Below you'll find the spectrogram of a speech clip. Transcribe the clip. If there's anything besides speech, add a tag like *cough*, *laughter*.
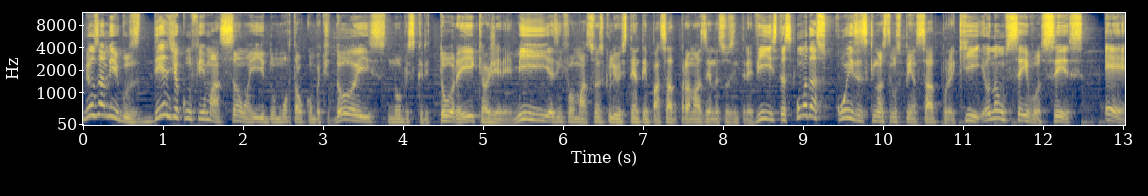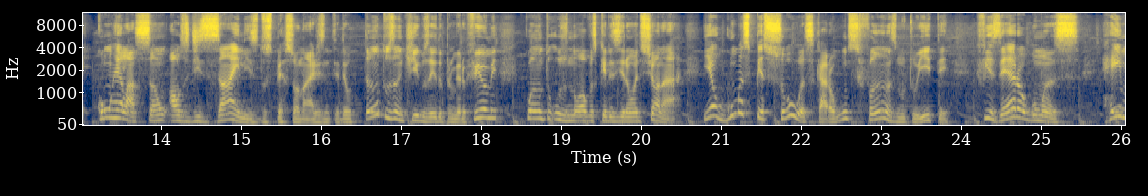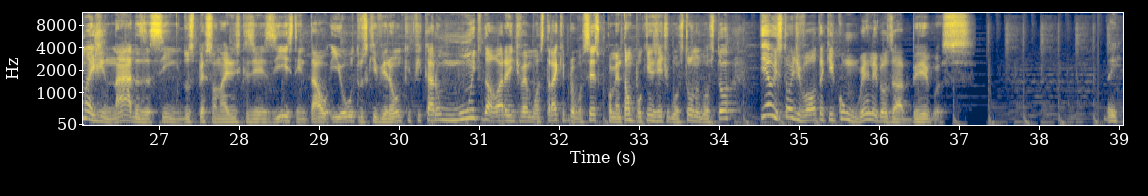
Meus amigos, desde a confirmação aí do Mortal Kombat 2, novo escritor aí que é o Jeremias, informações que o Lewis Ten tem passado pra nós aí nas suas entrevistas, uma das coisas que nós temos pensado por aqui, eu não sei vocês, é com relação aos designs dos personagens, entendeu? Tanto os antigos aí do primeiro filme, quanto os novos que eles irão adicionar. E algumas pessoas, cara, alguns fãs no Twitter, fizeram algumas reimaginadas assim dos personagens que já existem e tal e outros que virão que ficaram muito da hora, a gente vai mostrar aqui pra vocês, comentar um pouquinho se a gente gostou ou não gostou e eu estou de volta aqui com ele meus amigos. Oi.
